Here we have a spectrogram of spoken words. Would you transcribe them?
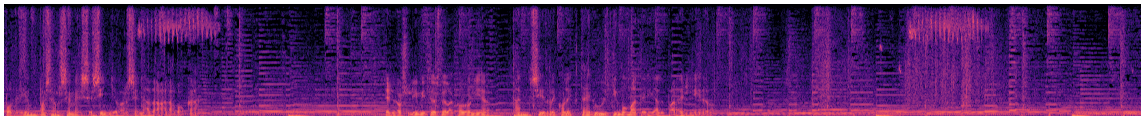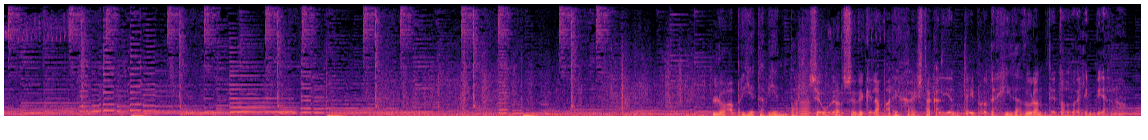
podrían pasarse meses sin llevarse nada a la boca. En los límites de la colonia, Tansy recolecta el último material para el nido. Lo aprieta bien para asegurarse de que la pareja está caliente y protegida durante todo el invierno.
